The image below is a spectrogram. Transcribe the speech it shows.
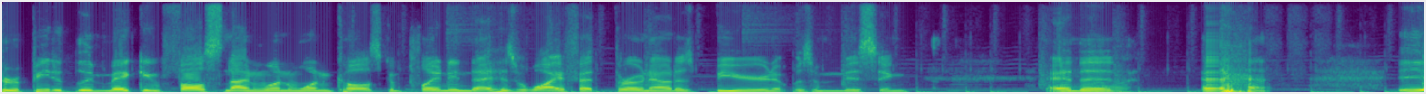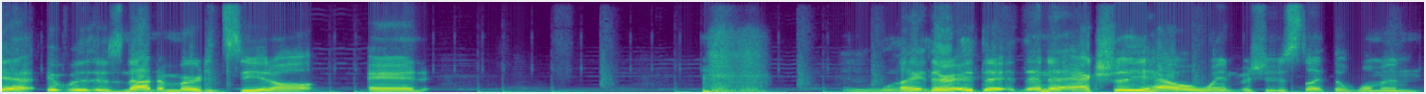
repeatedly making false 911 calls complaining that his wife had thrown out his beer and it was missing. And Oh, then God. Yeah, it was it was not an emergency at all, and like there, the, and actually how it went was just like the woman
